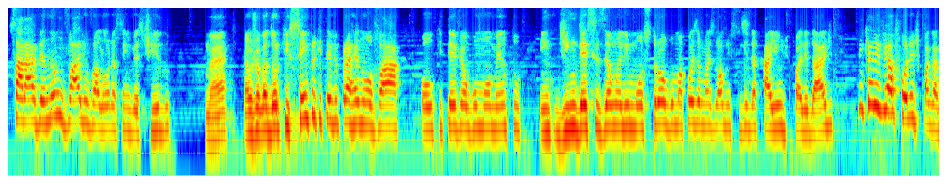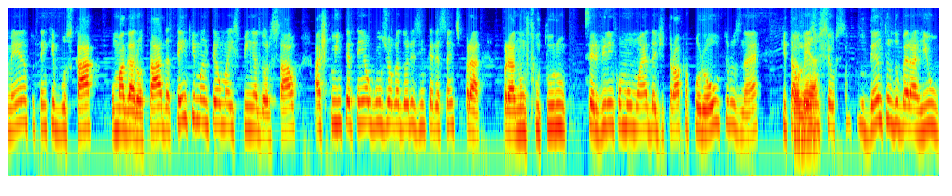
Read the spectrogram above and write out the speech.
Saravia não vale o valor a ser investido, né? É um jogador que sempre que teve para renovar ou que teve algum momento de indecisão ele mostrou alguma coisa, mas logo em seguida caiu de qualidade. Tem que aliviar a folha de pagamento, tem que buscar uma garotada, tem que manter uma espinha dorsal. Acho que o Inter tem alguns jogadores interessantes para, num futuro, servirem como moeda de troca por outros, né? Que talvez o seu ciclo dentro do Beira Rio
